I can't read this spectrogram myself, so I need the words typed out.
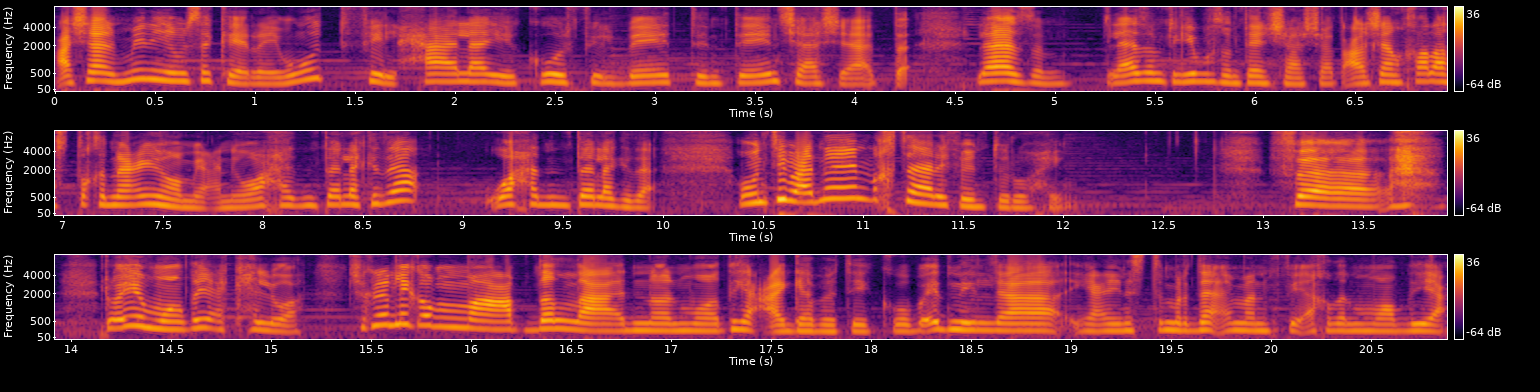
عشان من يمسك الريموت في الحالة يكون في البيت تنتين شاشات. لازم لازم تجيبوا تنتين شاشات. عشان خلاص تقنعيهم يعني واحد انت لك ذا واحد انت لك ذا وانت بعدين اختاري فين تروحين. فرؤية مواضيعك حلوة. شكرا لكم عبد الله إنه المواضيع عجبتك وبإذن الله يعني نستمر دائما في أخذ المواضيع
